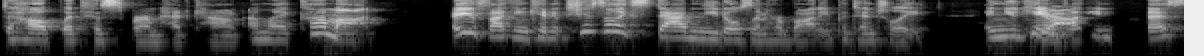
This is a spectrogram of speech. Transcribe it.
to help with his sperm head count. I'm like, come on. Are you fucking kidding? She has to like stab needles in her body potentially. And you can't yeah. fucking do this.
